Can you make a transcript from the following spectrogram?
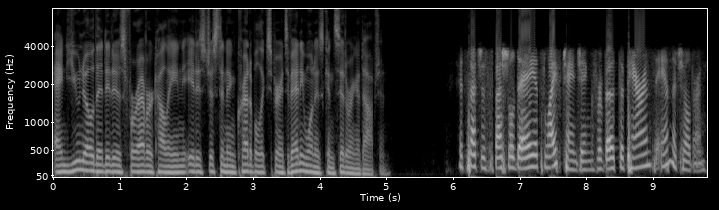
and you know that it is forever, Colleen, it is just an incredible experience if anyone is considering adoption. It's such a special day. It's life changing for both the parents and the children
